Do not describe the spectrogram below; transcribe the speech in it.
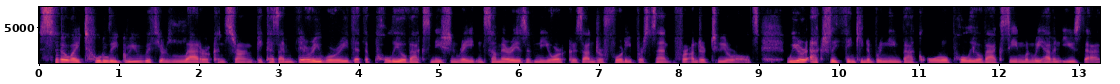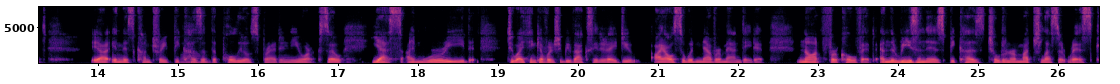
So I totally agree with your latter concern because I'm very worried that the polio vaccination rate in some areas of New York is under 40% for under two year olds. We are actually thinking of bringing back oral polio vaccine when we haven't used that uh, in this country because wow. of the polio spread in New York. So, yes, I'm worried. Do I think everyone should be vaccinated? I do. I also would never mandate it, not for COVID. And the reason is because children are much less at risk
